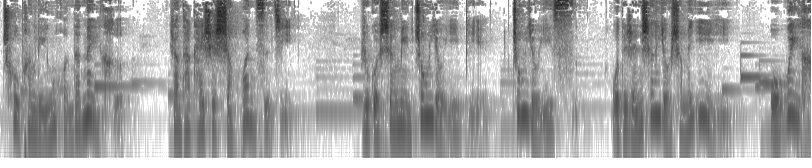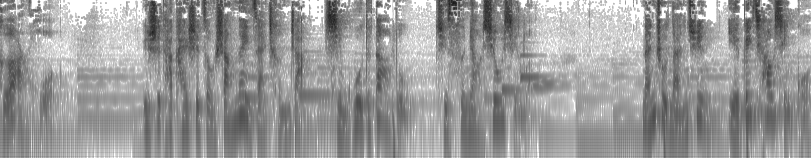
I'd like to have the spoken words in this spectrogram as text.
触碰灵魂的内核，让他开始审问自己。如果生命终有一别，终有一死，我的人生有什么意义？我为何而活？于是他开始走上内在成长、醒悟的道路，去寺庙修行了。男主南俊也被敲醒过，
